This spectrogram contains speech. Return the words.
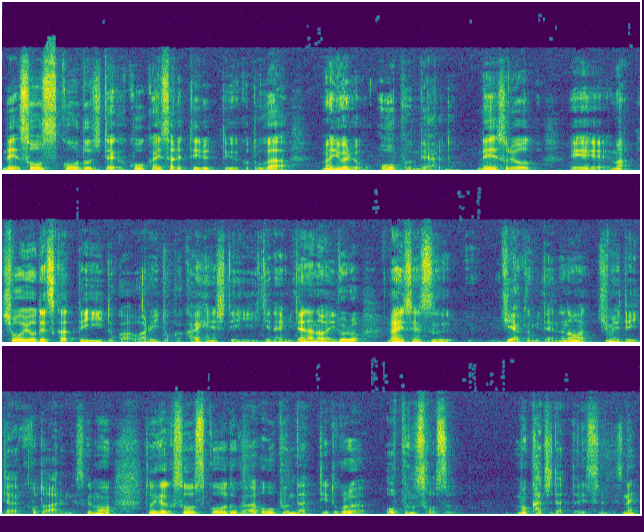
でソースコード自体が公開されているっていうことが、まあ、いわゆるオープンであるとでそれをえー、まあ、商用で使っていいとか悪いとか改変していけないみたいなのはいろいろライセンス規約みたいなのは決めていただくことはあるんですけども、とにかくソースコードがオープンだっていうところがオープンソースの価値だったりするんですね。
